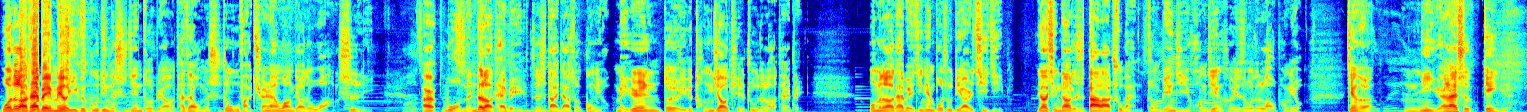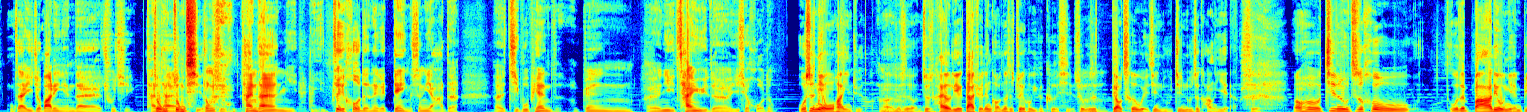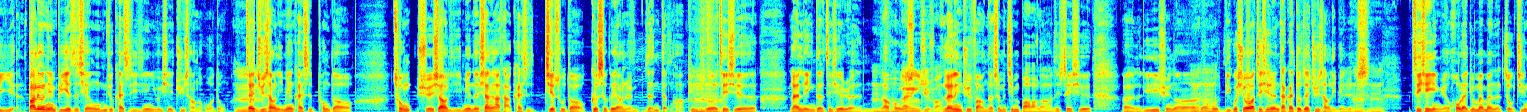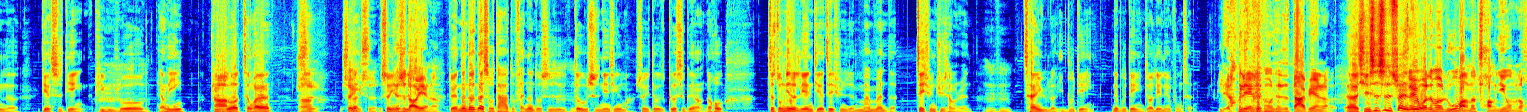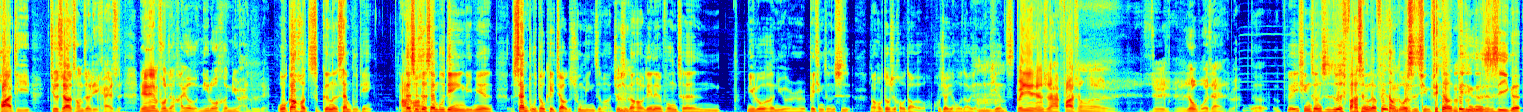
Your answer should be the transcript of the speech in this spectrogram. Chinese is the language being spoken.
我的老台北没有一个固定的时间坐标，它在我们始终无法全然忘掉的往事里。而我们的老台北，则是大家所共有，每个人都有一个铜焦铁铸的老台北。我们的老台北今天播出第二十七集，邀请到的是大辣出版总编辑黄建和，也是我的老朋友。建和，嗯，你原来是电影人，在一九八零年代初期，谈谈中中期中期，谈谈你最后的那个电影生涯的呃几部片子，跟呃你参与的一些活动。我是念文化影剧的啊，嗯就是就是还有联大学联考，那是最后一个科系，所以我是吊车尾进入进入这个行业。是，然后进入之后，我在八六年毕业，八六年毕业之前，我们就开始已经有一些剧场的活动，在剧场里面开始碰到。从学校里面的象牙塔开始接触到各式各样人人等哈，比如说这些兰陵的这些人，然后兰陵剧坊。兰陵剧坊的什么金宝啦，这这些呃李立群啊，然后李国修啊，这些人大概都在剧场里面认识。嗯这些演员后来就慢慢的走进了电视电影，譬如说杨丽英，譬如说陈怀恩，啊是摄影师，摄影师。也是导演了。对，那那那时候大家都反正都是、都是年轻人嘛，所以都各式各样。然后这中间的连接，这群人慢慢的，这群剧场人嗯哼，参与了一部电影，那部电影叫《恋恋风尘》。聊恋恋风尘是大片了，呃，其实是算所以我那么鲁莽的闯进我们的话题，就是要从这里开始。恋恋风尘，还有尼罗河女儿，对不对？我刚好只跟了三部电影，啊但是这三部电影里面，三部都可以叫得出名字嘛，就是刚好《恋恋风尘》、《尼罗河女儿》、《悲情城市》，然后都是侯导侯孝贤侯导演的片子。悲情城市还发生了这个肉搏战，是吧？呃，飞行城市是发生了非常多事情，非 常飞行城市是一个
